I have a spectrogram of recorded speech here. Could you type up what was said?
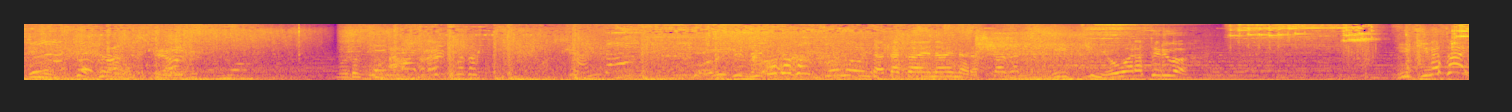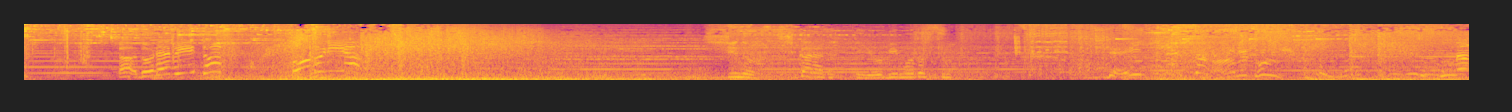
死の力を戻す。戦えないなら一気に終わらせるわ行きなさいアドレビートオムニア死の力だって呼び戻す。ゲイズネッアメトルトな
